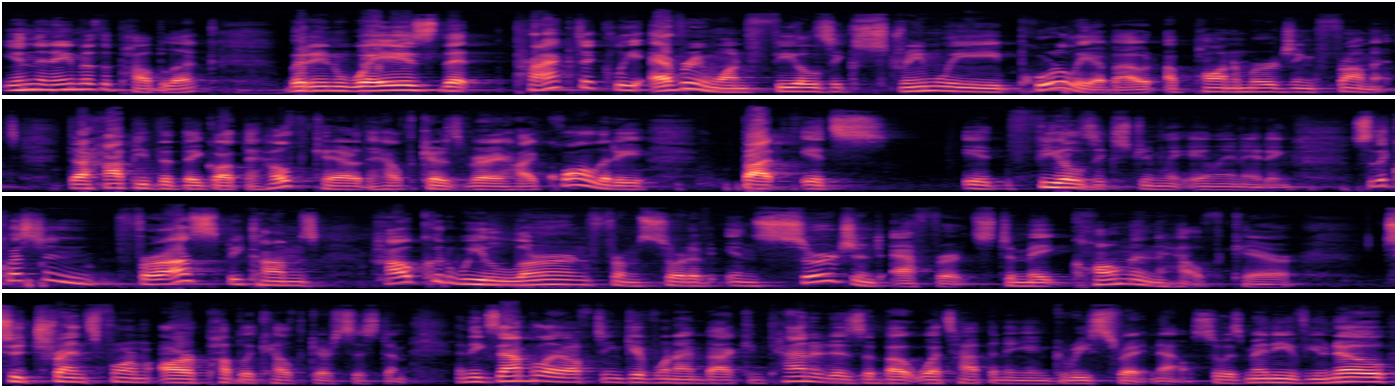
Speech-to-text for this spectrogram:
in the name of the public, but in ways that practically everyone feels extremely poorly about upon emerging from it. They're happy that they got the health care, the health care is very high quality, but it's it feels extremely alienating. So the question for us becomes how could we learn from sort of insurgent efforts to make common healthcare to transform our public healthcare system. And the example I often give when I'm back in Canada is about what's happening in Greece right now. So, as many of you know,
